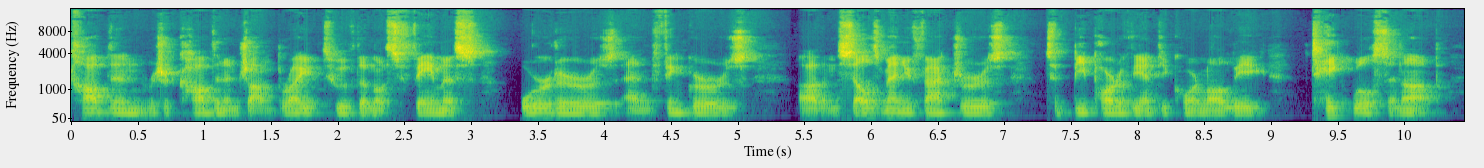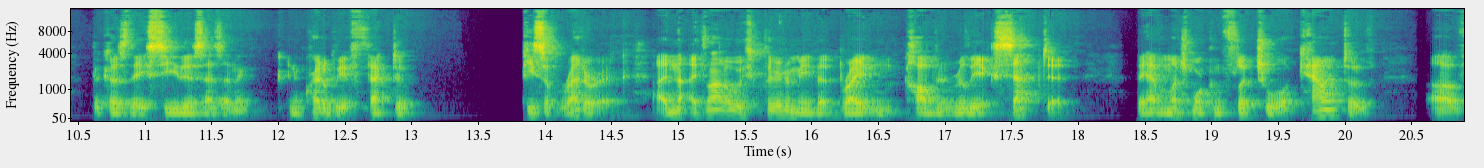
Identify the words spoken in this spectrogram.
Cobden, Richard Cobden, and John Bright, two of the most famous orators and thinkers, uh, themselves manufacturers, to be part of the Anti Corn Law League, take Wilson up because they see this as an, incredibly effective piece of rhetoric. it's not always clear to me that Bright and Cobden really accept it. They have a much more conflictual account of of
